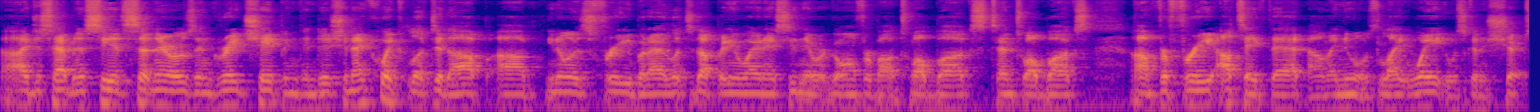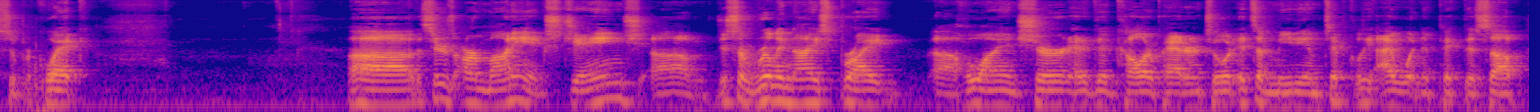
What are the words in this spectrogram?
Uh, I just happened to see it sitting there. It was in great shape and condition. I quick looked it up. Uh, you know, it was free, but I looked it up anyway, and I seen they were going for about 12 bucks, 10, 12 bucks um, for free. I'll take that. Um, I knew it was lightweight. It was going to ship super quick. Uh, this here's Armani Exchange. Um, just a really nice, bright uh, Hawaiian shirt. Had a good color pattern to it. It's a medium. Typically, I wouldn't have picked this up,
